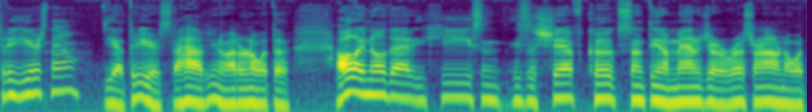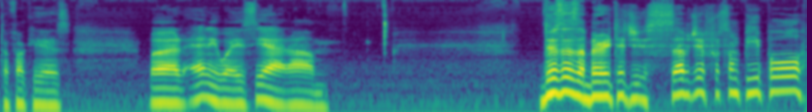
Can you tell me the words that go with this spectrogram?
three years now. Yeah, three years. I have. You know, I don't know what the. All I know that he's he's a chef, cook, something, a manager, at a restaurant. I don't know what the fuck he is. But anyways, yeah. Um, this is a very touchy subject for some people,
